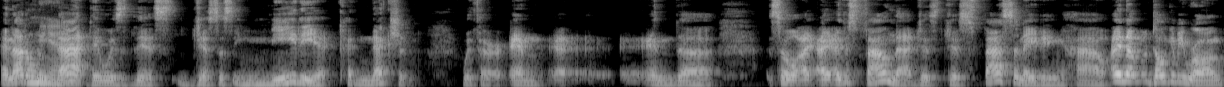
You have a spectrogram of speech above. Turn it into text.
and not Mm, only yeah. that, there was this just this immediate connection with her, and, uh, and, uh, so I I just found that just just fascinating how and, uh, don't get me wrong,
